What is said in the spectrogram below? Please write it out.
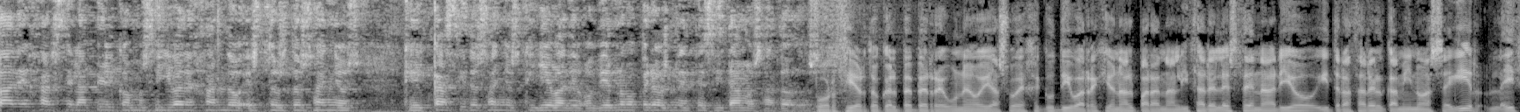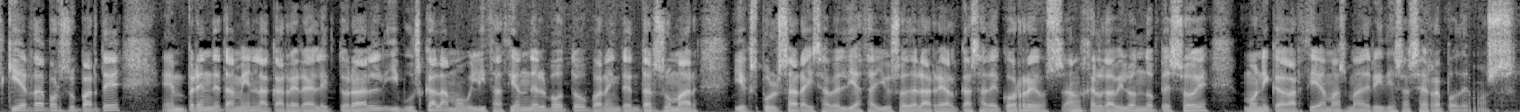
va a dejarse la piel como se lleva dejando estos dos años, que casi dos años que lleva de gobierno, pero os necesitamos a todos. Por cierto, que el PP reúne hoy a su ejecutiva regional para analizar el escenario y trazar el camino a seguir. La izquierda, por su parte, emprende también la carrera electoral y busca la movilización del voto para intentar sumar y expulsar a Isabel Díaz Ayuso de la Real Casa de Correos. Ángel Gabilondo, PSOE, Mónica García Más, Madrid y esa Serra Podemos.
